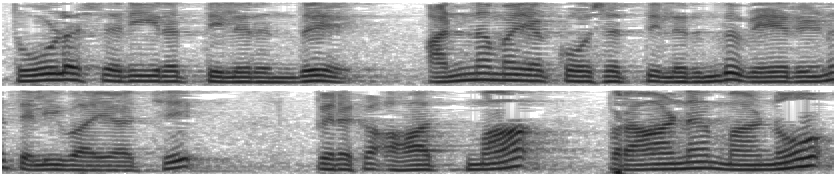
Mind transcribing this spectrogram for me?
ஸ்தூல சரீரத்திலிருந்து அன்னமய கோஷத்திலிருந்து வேறுன்னு தெளிவாயாச்சு. பிறகு ஆத்மா பிராண மனோ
